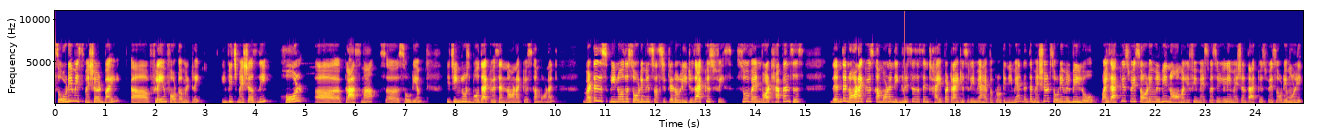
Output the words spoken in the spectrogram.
sodium is measured by uh, flame photometry in which measures the whole uh, plasma uh, sodium which includes both aqueous and non-aqueous component. But as we know the sodium is restricted only to the aqueous phase. So when what happens is then the non-aqueous component increases as in hypertriglyceridemia hyperproteinemia then the measured sodium will be low while the aqueous phase sodium will be normal if we specifically measure the aqueous phase sodium only.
